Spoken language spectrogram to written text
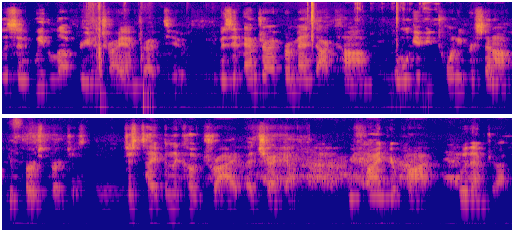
Listen, we'd love for you to try MDrive too. Visit mdriveformen.com and we'll give you 20% off your first purchase. Just type in the code DRIVE at checkout. Refine your prime with MDrive.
